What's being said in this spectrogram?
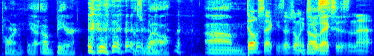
Porn, yeah, oh, beer as well. Um, Dos Equis. There's only Dos- two X's in that.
